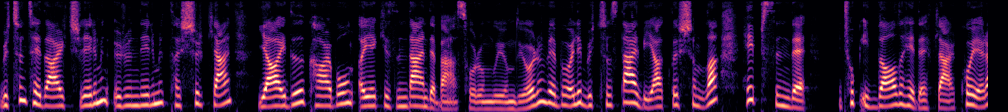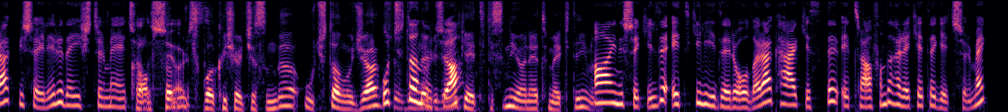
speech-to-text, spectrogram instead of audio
Bütün tedarikçilerimin ürünlerimi taşırken yaydığı karbon ayak izinden de ben sorumluyum diyorum ve böyle bütünsel bir yaklaşımla hepsinde çok iddialı hedefler koyarak bir şeyleri değiştirmeye çalışıyoruz. Kapsam bakış açısında uçtan uca Uçtan uca. etkisini yönetmek değil mi? Aynı şekilde etki lideri olarak herkesi de etrafında harekete geçirmek.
